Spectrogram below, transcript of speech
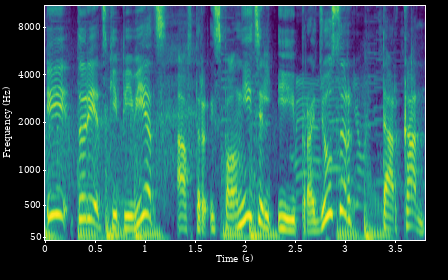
и турецкий певец, автор-исполнитель и продюсер Таркан.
